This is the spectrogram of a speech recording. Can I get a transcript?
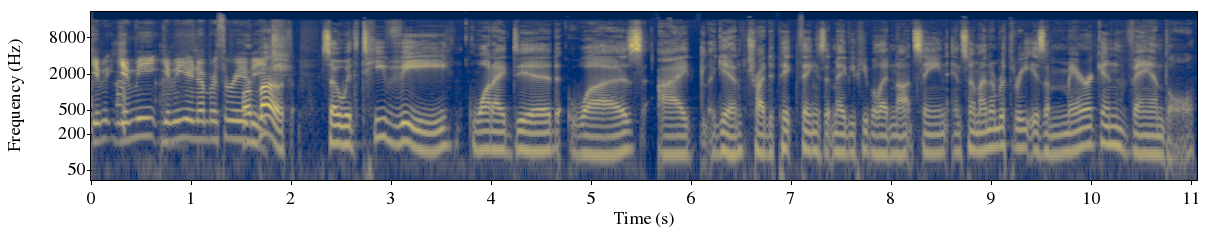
give me, give me, give me your number three or both. So with TV, what I did was I again tried to pick things that maybe people had not seen, and so my number three is American Vandal.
